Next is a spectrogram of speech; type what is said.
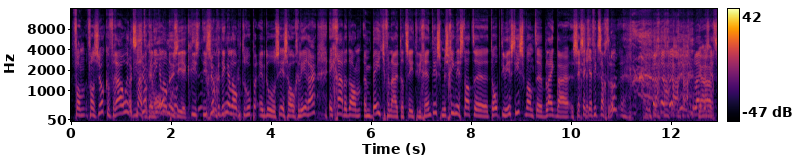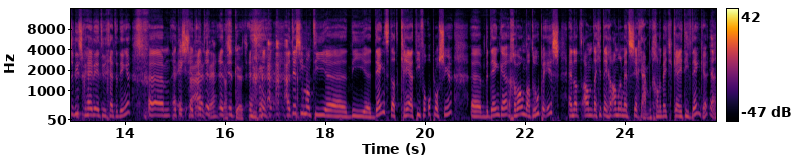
Van, van zulke vrouwen. Het die slaat zulke dingen om lopen- zie ik. Die, die zulke dingen lopen te roepen. Ik bedoel, ze is hoogleraar. Ik ga er dan een beetje vanuit dat ze intelligent is. Misschien is dat eh, te optimistisch. Want eh, blijkbaar zegt Zet ze, je even iets achter hoor. blijkbaar Ja. zegt ze niet zo hele intelligente dingen. Ehm, het, is, het, uit, het, het, Dat is het- kut. het is iemand die, eh, die eh, denkt dat creatieve oplossingen eh, bedenken gewoon wat roepen is. En dat, an- dat je tegen andere mensen zegt, ja, je moet gewoon een beetje creatief denken. Ja.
